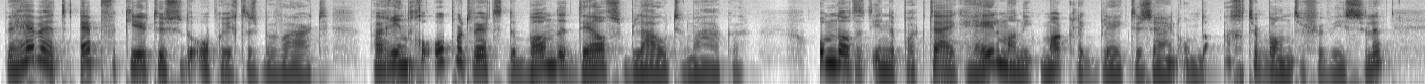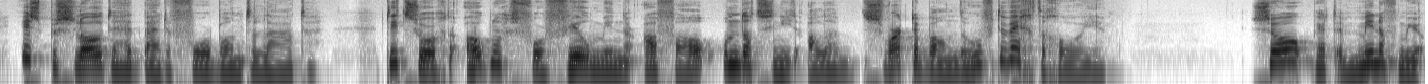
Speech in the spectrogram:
We hebben het appverkeer tussen de oprichters bewaard, waarin geopperd werd de banden Delfts blauw te maken. Omdat het in de praktijk helemaal niet makkelijk bleek te zijn om de achterband te verwisselen, is besloten het bij de voorband te laten. Dit zorgde ook nog eens voor veel minder afval, omdat ze niet alle zwarte banden hoefden weg te gooien. Zo werd een min of meer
